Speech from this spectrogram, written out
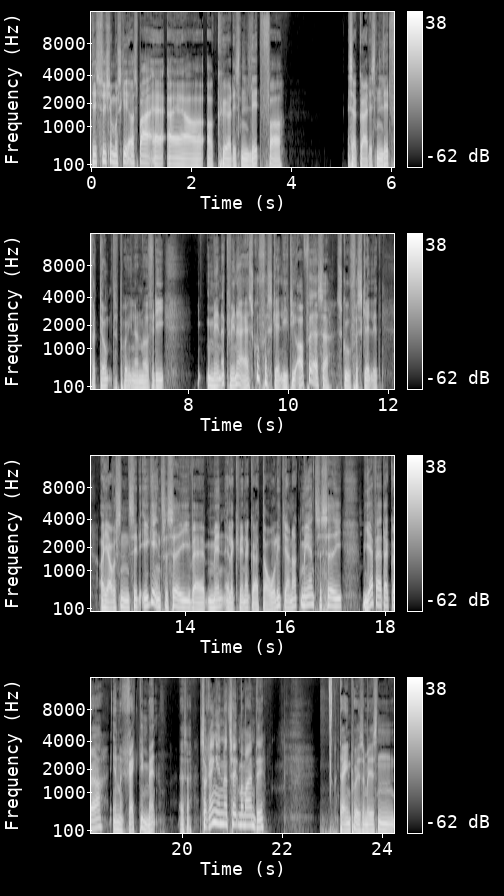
det synes jeg måske også bare er, er at, at køre det sådan lidt for... Altså, gøre det sådan lidt for dumt på en eller anden måde, fordi mænd og kvinder er sgu forskellige. De opfører sig sgu forskelligt. Og jeg var sådan set ikke interesseret i, hvad mænd eller kvinder gør dårligt. Jeg er nok mere interesseret i, ja, hvad der gør en rigtig mand. Altså, så ring ind og tal med mig om det. Der er en på sms'en,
